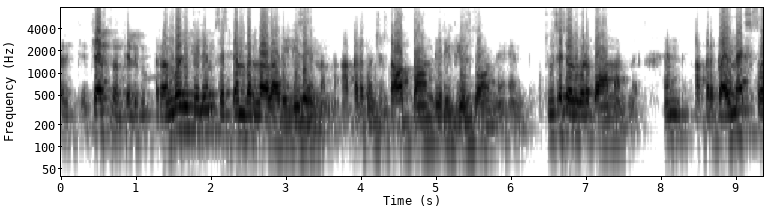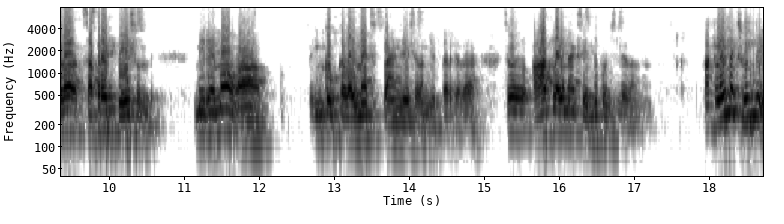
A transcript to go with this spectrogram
అది చేస్తున్నాం తెలుగు. రంగోలీ ఫిలిం సెప్టెంబర్లో అలా రిలీజ్ అయిందన్న. అక్కడ కొంచెం టాక్ బాగుంది రివ్యూస్ బాగున్నాయి అండ్ చూసేటోళ్ళు కూడా బాగుంది అంటున్నారు అండ్ అక్కడ క్లైమాక్స్ కూడా సపరేట్ బేస్ ఉంది. మీరేమో ఇంకొక క్లైమాక్స్ ప్లాన్ చేశామని చెప్పారు కదా. సో ఆ క్లైమాక్స్ ఎందుకు ఉంచలేదన్న? ఆ క్లైమాక్స్ ఉంది.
